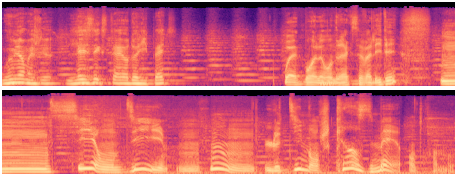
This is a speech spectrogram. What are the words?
Oui, non, mais je- les extérieurs de l'IPET. Ouais, bon, allez, on dirait que c'est validé. Hum, si on dit mhm, le dimanche 15 mai en trois mots.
